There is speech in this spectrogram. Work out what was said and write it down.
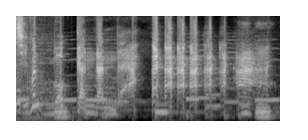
집은 못 간단다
